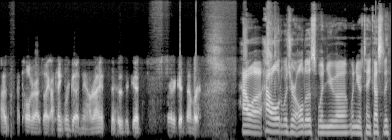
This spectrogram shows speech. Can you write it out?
I, I told her I was like, I think we're good now, right? This is a good. We're at a good number. How uh, how old was your oldest when you uh, when you obtained custody?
